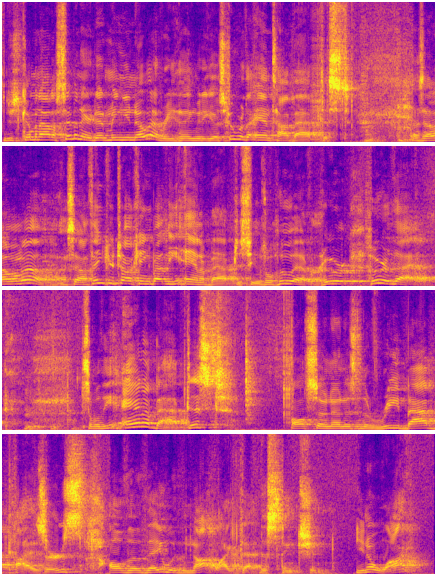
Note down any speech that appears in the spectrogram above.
Just coming out of seminary doesn't mean you know everything. But he goes, who were the Anabaptists? I said, I don't know. I said, I think you're talking about the Anabaptists. He goes, well, whoever. Who are, who are that? So, well, the Anabaptist, also known as the rebaptizers, although they would not like that distinction. You know why?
